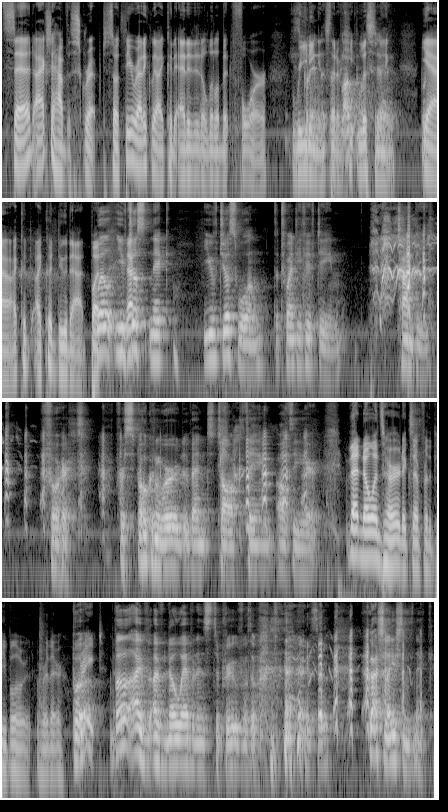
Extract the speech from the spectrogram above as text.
said, I actually have the script, so theoretically, I could edit it a little bit for reading in instead of he- listening. Yeah. I could I could do that, but well you've that- just Nick you've just won the 2015 Tampi for for spoken word event talk thing of the year that no one's heard except for the people who are, who are there. But, Great. Well, I've I've no evidence to prove otherwise. so, congratulations, Nick.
